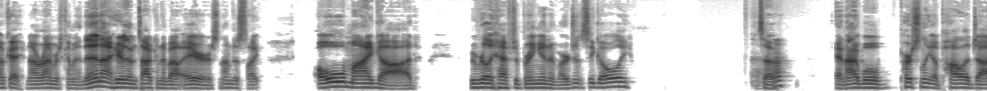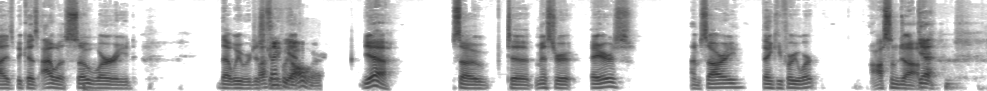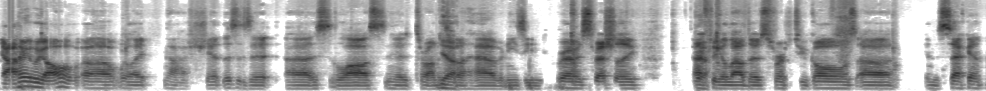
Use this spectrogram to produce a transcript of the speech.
okay, now Reimer's coming. Then I hear them talking about Ayres, and I'm just like, oh my god, we really have to bring in emergency goalie. So, Uh-huh. and I will personally apologize because I was so worried that we were just I think we get all were. yeah. So to Mr. Ayres, I'm sorry. Thank you for your work. Awesome job. Yeah, yeah. I think we all uh, were like, "Ah, shit, this is it. Uh, this is a loss. You know, Toronto's Yeah. gonna have an easy road, especially Yeah. after you allowed those first two goals uh, in the second.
